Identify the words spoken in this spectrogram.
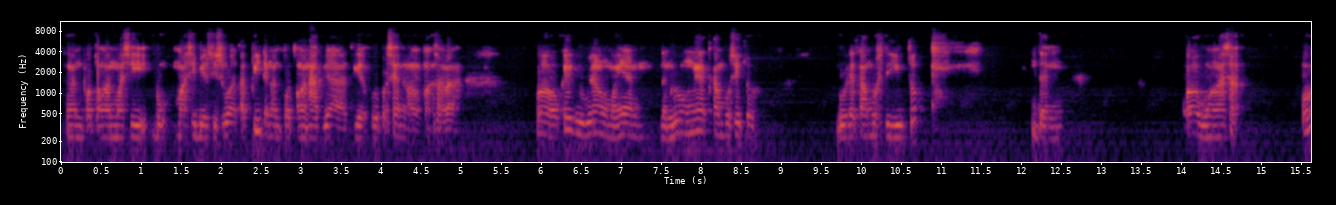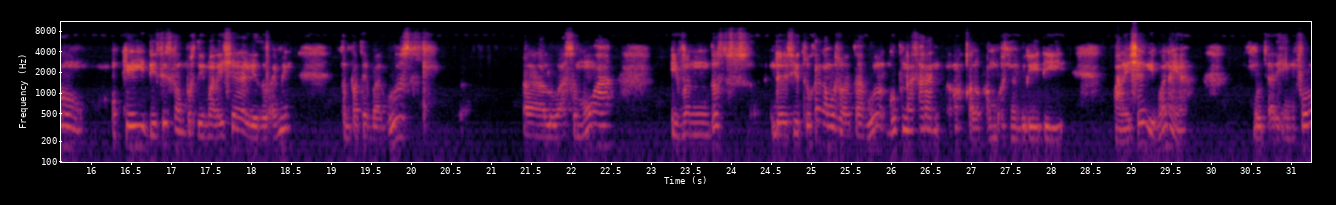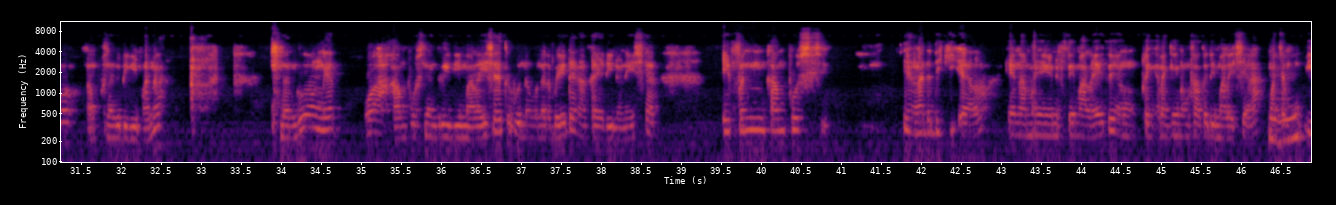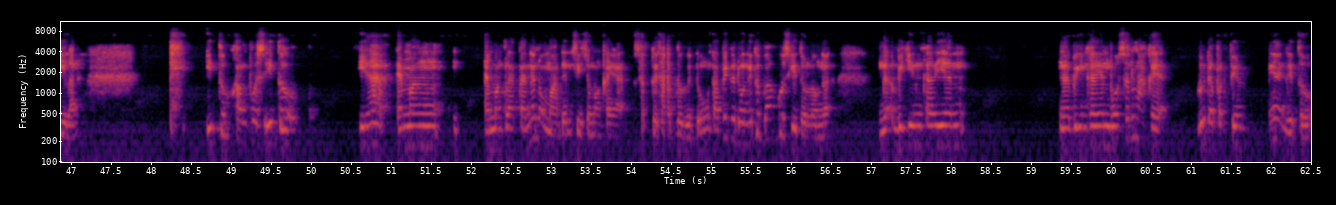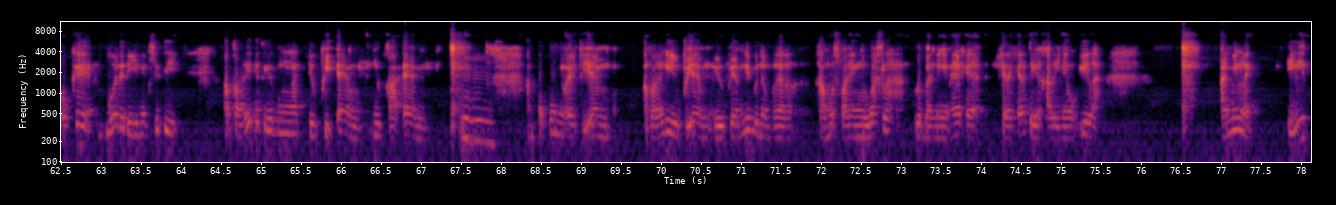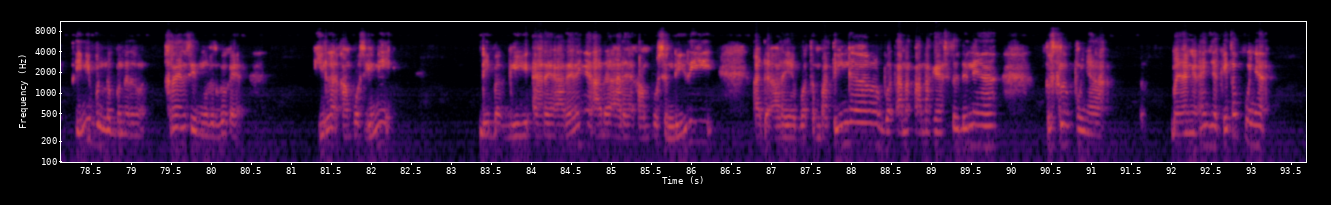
Dengan potongan masih masih beasiswa tapi dengan potongan harga 30% kalau nggak salah. Wah oke okay, gue bilang lumayan. Dan gue ngeliat kampus itu. Gue liat kampus di YouTube. Dan wah gue ngerasa oh oke okay, this is kampus di Malaysia gitu. I mean tempatnya bagus uh, luas semua. Even terus dari situ kan kampus swasta gue gue penasaran oh, kalau kampus negeri di Malaysia gimana ya? Gue cari info kampus negeri gimana? Dan gue ngeliat wah kampus negeri di Malaysia tuh benar-benar beda nggak kayak di Indonesia. Even kampus yang ada di KL yang namanya University Malaya itu yang ranking nomor satu di Malaysia mm -hmm. macam UI lah itu kampus itu ya emang emang kelihatannya nomaden sih cuma kayak satu satu gedung. Tapi gedung itu bagus gitu loh nggak nggak bikin kalian nggak bikin kalian bosan lah kayak lu dapat filmnya gitu. Oke gue ada di university apalagi ketika mengat UPM UKM mm-hmm. ataupun UITM apalagi UPM UPM ini benar-benar kampus paling luas lah lu bandingin aja kayak kira-kira tiga kalinya UI lah. I mean like ini ini bener-bener keren sih menurut gue kayak gila kampus ini dibagi area-areanya. Ada area kampus sendiri ada area buat tempat tinggal buat anak-anak yang studentnya terus lu punya bayangin aja kita punya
